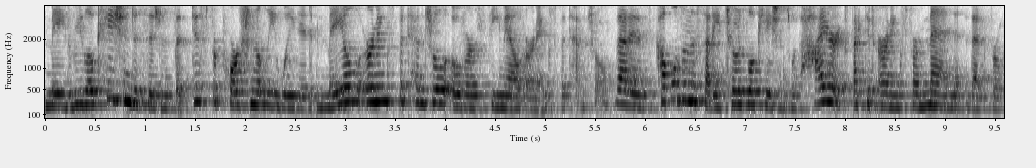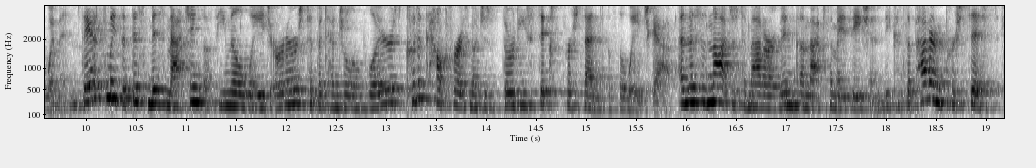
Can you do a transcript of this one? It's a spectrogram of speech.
made relocation decisions that disproportionately weighted male earnings potential over female earnings potential. That is, couples in the study chose locations with higher expected earnings for men than for women. They estimate that this mismatching of female wage earners to potential employers could account for as much as 36% of the wage gap. And this is not just a matter of income maximization, because the pattern persists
